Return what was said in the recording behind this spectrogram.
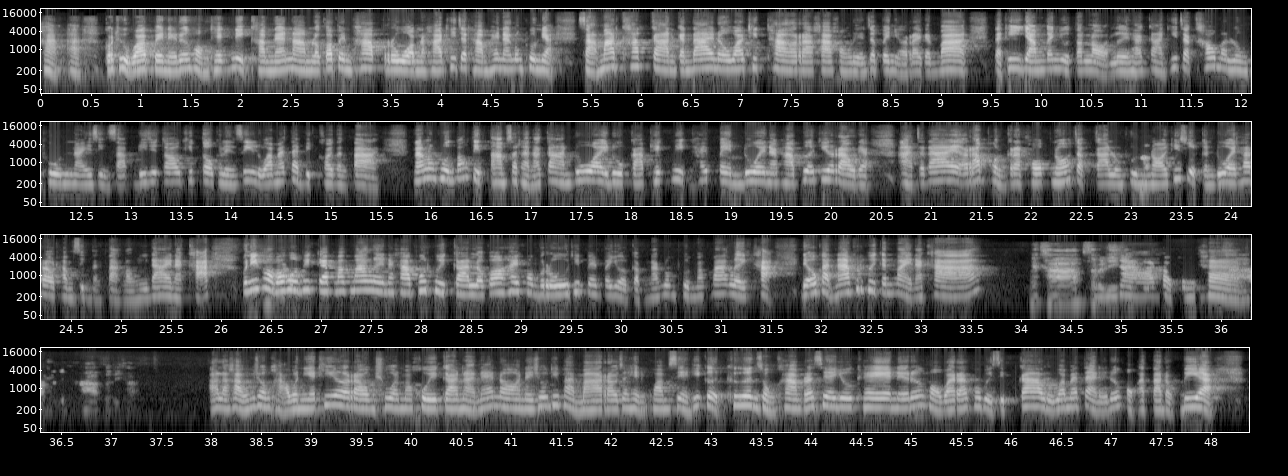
ค่ะอะ ก็ถือว่าเป็นในเรื่องของเทคนิคคำแนะนำแล้วก็เป็นภาพรวมนะคะ ที่จะทำให้นักลงทุนเนี่ยสามารถคาดการณ์กันได้นะว่าทิศทางราคาของเหรียญจะเป็นอย่างไรกันบ้าง แต่ที่ย้ำกันอยู่ตลอดเลยนะคะการที่จะเข้ามาลงทุนในสินทรัพย์ดิจิทัลคริปโตเคอเรนซีหรือว่าแม้แต่บิตคอยน์ต่างๆ นักลงทุนต้องติดตามสถานการณ์ด้วย ดูกราฟเทคนิคให้เป็นด้วยนะคะ เพื่อที่เราเนี่ยอาจจะได้รับผลกระทบเนาะจากการลงทุนน้อยที่สุดกันด้วย ถ้าเราทำสิ่งต่างๆ เหล่านี้ได้นะคะ วันนี้ขอบพระคุณพี่แก๊ปมากๆเลยนะคะ พูดคุยกันแล้วก็ให้ความรู้ที่เป็นประโยชน์กับนักลงทุนมาก ๆ เลยค่ะ เดี๋ยวโอกาสหน้าพูดคุยกันใหม่นะคะนะครับสวัสดีครับขอบคุณค่ะสวัสดีครับสวัสดี เอาละค่ะคุณผู้ชมค่ะวันนี้ที่เราชวนมาคุยกันแน่นอนในช่วงที่ผ่านมาเราจะเห็นความเสี่ยงที่เกิดขึ้น สงครามรัสเซียยูเครนในเรื่องของไวรัสโควิด -19 หรือว่าแม้แต่ในเรื่องของอัตราดอกเบี้ย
